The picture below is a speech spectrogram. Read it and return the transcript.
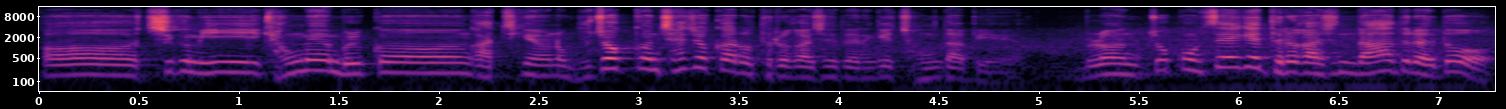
어 지금 이 경매 물건 같은 경우는 무조건 최저가로 들어가셔야 되는 게 정답이에요. 물론 조금 세게 들어가신다 하더라도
